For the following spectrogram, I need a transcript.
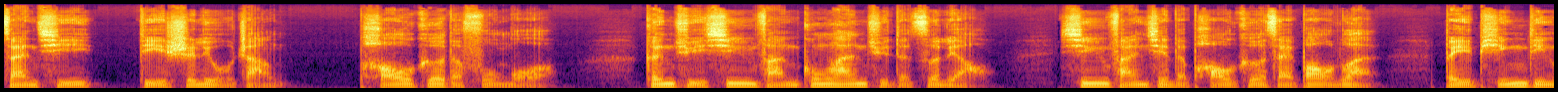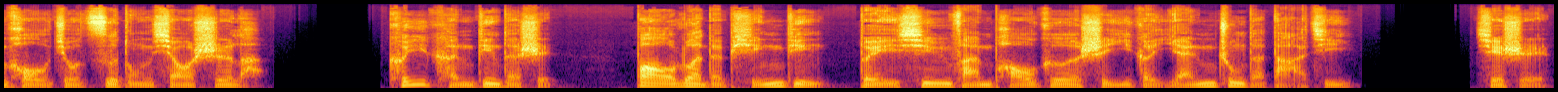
三七第十六章袍哥的覆没。根据新繁公安局的资料，新繁县的袍哥在暴乱被平定后就自动消失了。可以肯定的是，暴乱的平定对新繁袍哥是一个严重的打击。其实，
